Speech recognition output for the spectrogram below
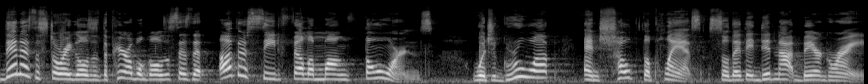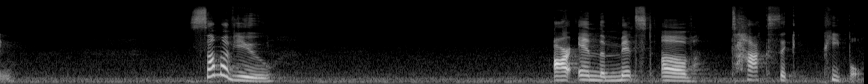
Then, as the story goes, as the parable goes, it says that other seed fell among thorns, which grew up and choke the plants so that they did not bear grain. Some of you are in the midst of toxic people,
